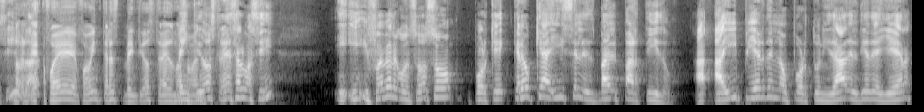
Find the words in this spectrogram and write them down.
sí No, ¿verdad? eh, fue fue 23, 22-3 más o menos. 22-3, algo así. Y, y- y fue vergonzoso porque creo que ahí se les va el partido. A- ahí pierden la oportunidad el día de ayer.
